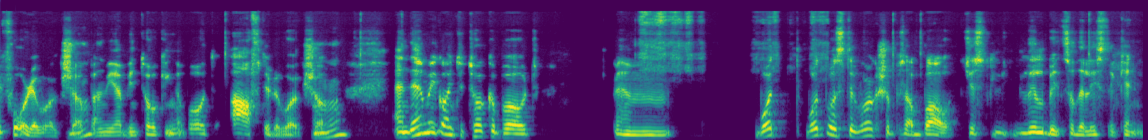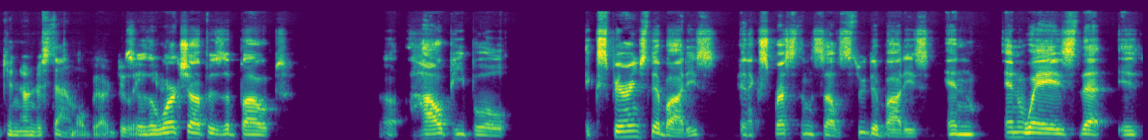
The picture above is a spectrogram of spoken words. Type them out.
before the workshop, Mhm. and we have been talking about after the workshop. Mhm. And then we're going to talk about um, what what was the workshop about? Just a little bit, so the listener can can understand what we are doing. So the here. workshop is about uh, how people experience their bodies and express themselves through their bodies in in ways that is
